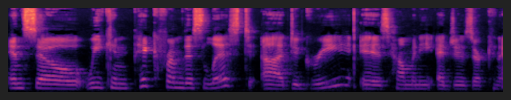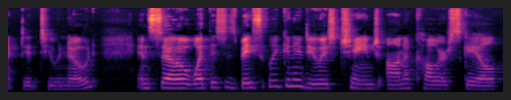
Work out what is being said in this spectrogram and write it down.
And so we can pick from this list, uh, degree is how many edges are connected to a node. And so what this is basically going to do is change on a color scale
